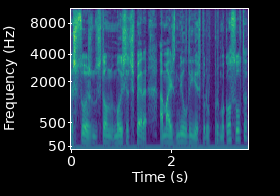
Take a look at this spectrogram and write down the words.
as pessoas estão numa lista de espera há mais de mil dias por, por uma consulta,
